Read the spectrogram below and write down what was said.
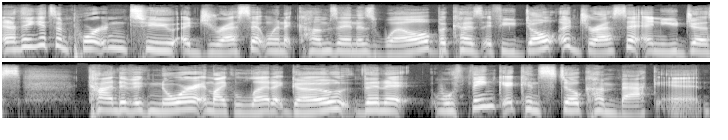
And I think it's important to address it when it comes in as well because if you don't address it and you just kind of ignore it and like let it go, then it will think it can still come back in.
